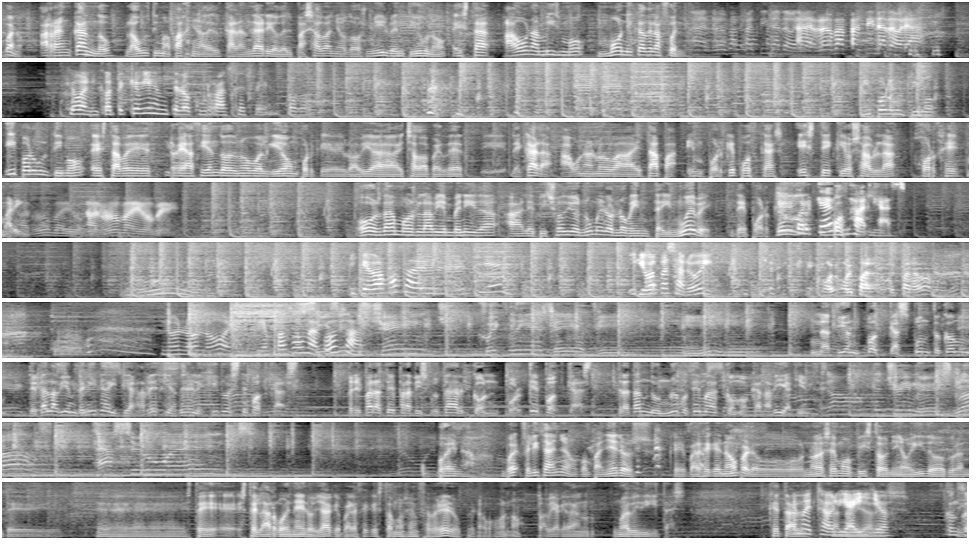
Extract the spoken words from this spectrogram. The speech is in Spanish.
bueno, arrancando la última página del calendario del pasado año 2021, está ahora mismo Mónica de la Fuente. Arroba patinadora. Arroba patinadora. Qué bonito, te- qué bien te lo curras, jefe, todo. Y por último, y por último, esta vez rehaciendo de nuevo el guion porque lo había echado a perder de cara a una nueva etapa en Por qué Podcast, este que os habla, Jorge Marín. Arroba. Os damos la bienvenida al episodio número 99 de Por qué, ¿Por qué Podcast. podcast? ¿Y qué va a pasar en el 100? ¿Y qué va a pasar hoy? Hoy, hoy para, hoy para ahora, ¿no? No, no, no, en el 100 pasa una cosa. Naciónpodcast.com te da la bienvenida y te agradece haber elegido este podcast. Prepárate para disfrutar con ¿Por qué Podcast? Tratando un nuevo tema como cada día 15. Bueno, bu- feliz año, compañeros. Que parece que no, pero no los hemos visto ni oído durante eh, este, este largo enero ya, que parece que estamos en febrero, pero no, todavía quedan nueve días. ¿Qué tal? Hemos estado liadillos. Con Sí.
